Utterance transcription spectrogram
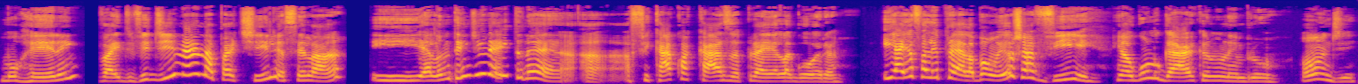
morrerem, vai dividir, né, na partilha, sei lá. E ela não tem direito, né, a, a ficar com a casa pra ela agora. E aí eu falei pra ela, bom, eu já vi em algum lugar que eu não lembro onde,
